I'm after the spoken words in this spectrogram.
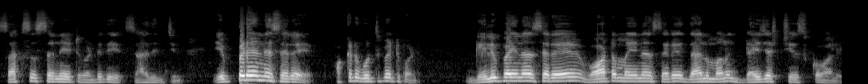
సక్సెస్ అనేటువంటిది సాధించింది. ఎప్పుడైనా సరే ఒక్కటి గుర్తుపెట్టుకోండి. గెలుపైనా సరే ఓటమైనా సరే దాన్ని మనం డైజెస్ట్ చేసుకోవాలి.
